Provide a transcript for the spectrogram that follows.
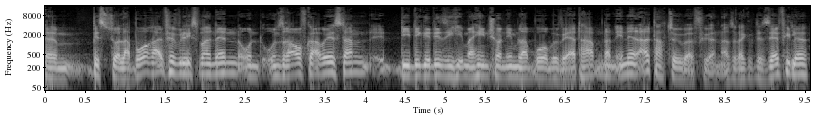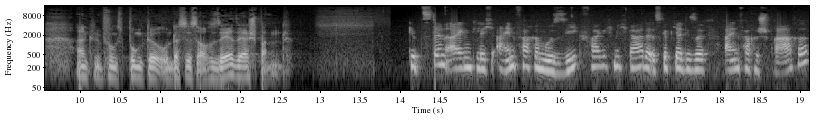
ähm, bis zur Laborreife will ich es mal nennen. Und unsere Aufgabe ist dann, die Dinge, die sich immerhin schon im Labor bewährt haben, dann in den Alltag zu überführen. Also da gibt es sehr viele Anknüpfungspunkte und das ist auch sehr, sehr spannend. Gibt es denn eigentlich einfache Musik, frage ich mich gerade. Es gibt ja diese einfache Sprache.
